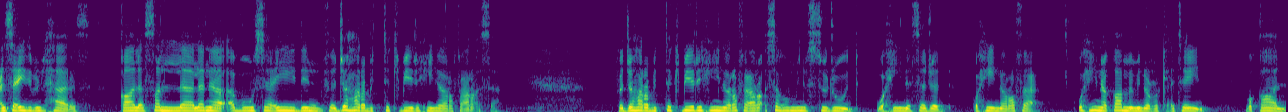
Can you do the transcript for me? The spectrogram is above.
عن سعيد بن الحارث قال صلى لنا أبو سعيد فجهر بالتكبير حين رفع رأسه. فجهر بالتكبير حين رفع رأسه من السجود وحين سجد وحين رفع وحين قام من الركعتين. وقال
